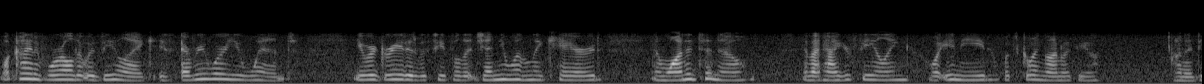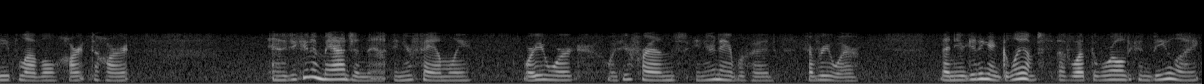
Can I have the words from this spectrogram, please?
what kind of world it would be like if everywhere you went, you were greeted with people that genuinely cared and wanted to know about how you're feeling, what you need, what's going on with you on a deep level, heart to heart. And if you can imagine that in your family, where you work, with your friends, in your neighborhood, everywhere, then you're getting a glimpse of what the world can be like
